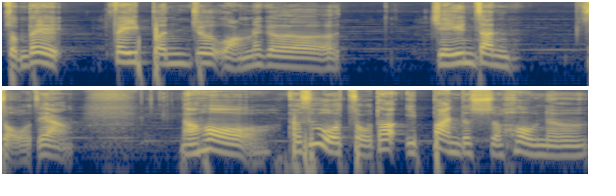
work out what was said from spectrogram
准备飞奔，就往那个捷运站走。这样，然后可是我走到一半的时候呢，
